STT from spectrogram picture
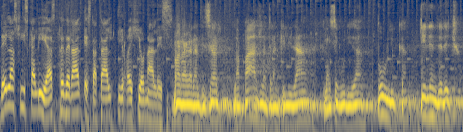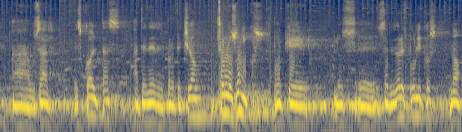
de las fiscalías federal, estatal y regionales. Para garantizar la paz, la tranquilidad la seguridad pública, tienen derecho a usar escoltas, a tener protección. Son los únicos, porque los eh, servidores públicos no.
